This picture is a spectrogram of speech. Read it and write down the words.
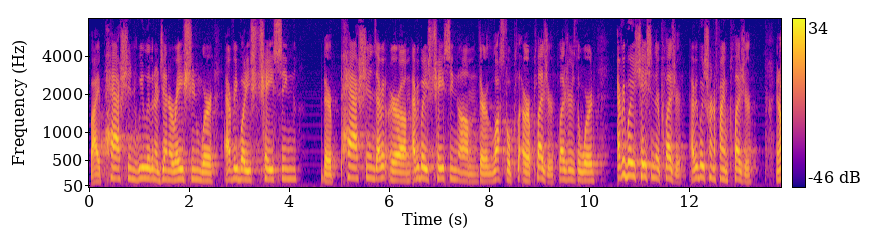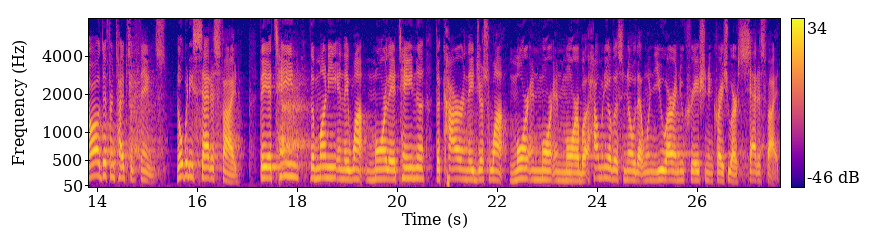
by passion. We live in a generation where everybody's chasing their passions, every, or, um, everybody's chasing um, their lustful ple- or pleasure. Pleasure is the word. Everybody's chasing their pleasure. Everybody's trying to find pleasure in all different types of things. Nobody's satisfied. They attain the money and they want more. They attain the car and they just want more and more and more. But how many of us know that when you are a new creation in Christ, you are satisfied?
